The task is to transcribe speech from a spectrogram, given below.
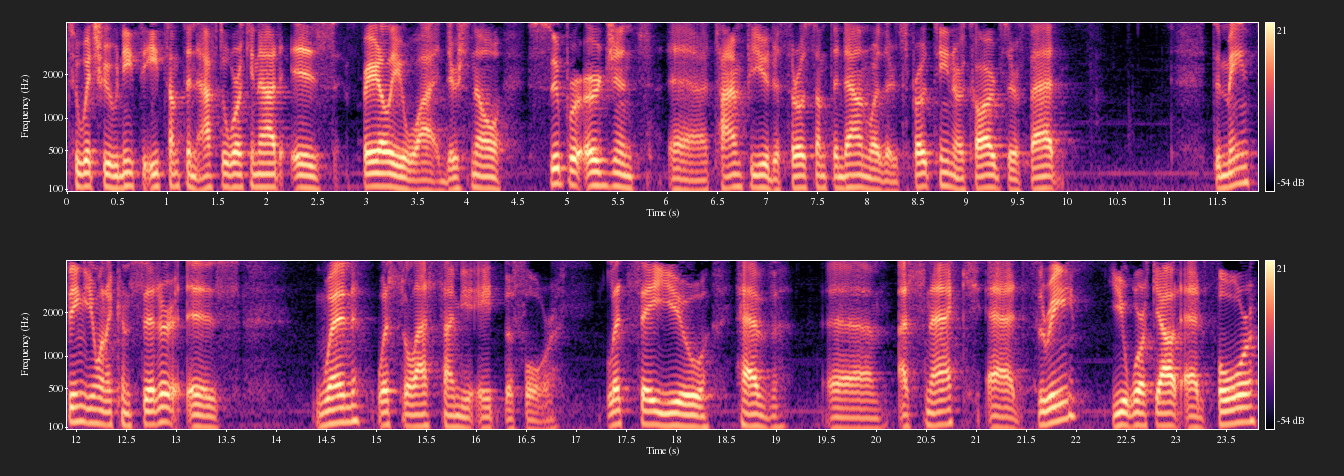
to which we need to eat something after working out is fairly wide. There's no super urgent uh, time for you to throw something down, whether it's protein or carbs or fat. The main thing you want to consider is when was the last time you ate before? Let's say you have uh, a snack at 3, you work out at 4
